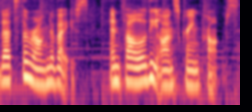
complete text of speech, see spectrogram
That's the wrong device and follow the on-screen prompts.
